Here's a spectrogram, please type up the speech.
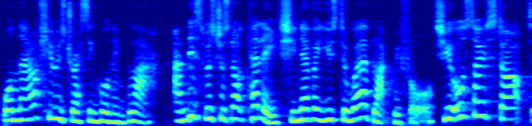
Well, now she was dressing all in black. And this was just not Kelly. She never used to wear black before. She also stopped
